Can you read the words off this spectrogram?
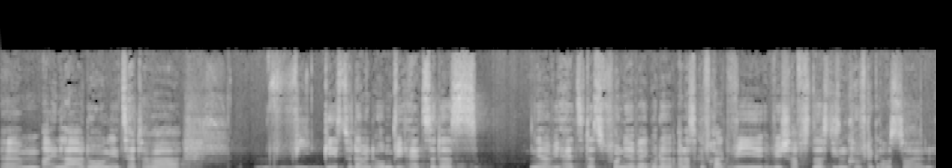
ähm, Einladungen etc. Wie gehst du damit um? Wie hältst du das, ja, wie hältst du das von dir weg? Oder anders gefragt, wie, wie schaffst du das, diesen Konflikt auszuhalten?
